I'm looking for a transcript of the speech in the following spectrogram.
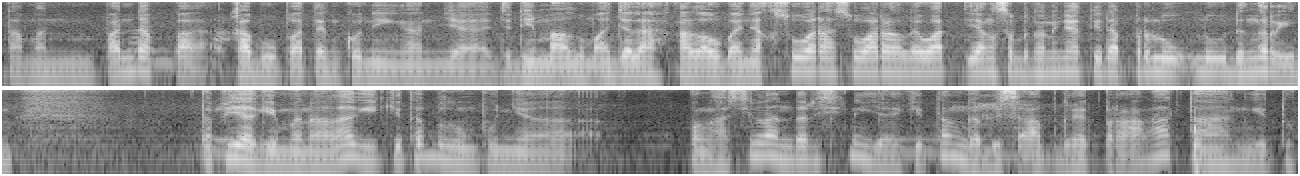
Taman Pandap Pak. Kabupaten Kuningan. Ya jadi maklum aja lah kalau banyak suara-suara lewat yang sebenarnya tidak perlu lu dengerin. Tapi ya gimana lagi? Kita belum punya penghasilan dari sini. Ya kita nggak bisa upgrade peralatan gitu.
